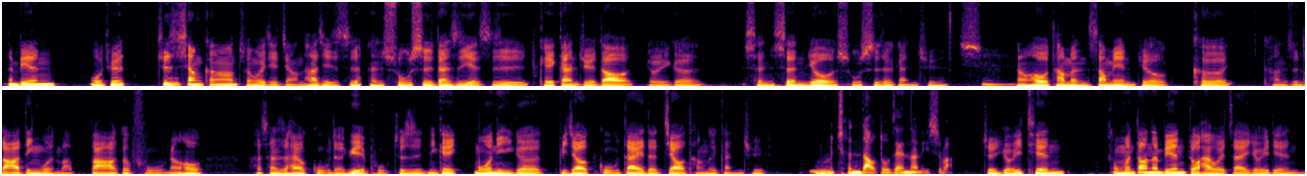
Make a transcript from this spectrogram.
那边我觉得就是像刚刚陈慧姐讲，它其实是很舒适，但是也是可以感觉到有一个神圣又舒适的感觉。是。然后他们上面就有刻，可能是拉丁文吧，八个符，然后它甚至还有古的乐谱，就是你可以模拟一个比较古代的教堂的感觉。你们晨祷都在那里是吧？就有一天我们到那边都还会再有一点。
